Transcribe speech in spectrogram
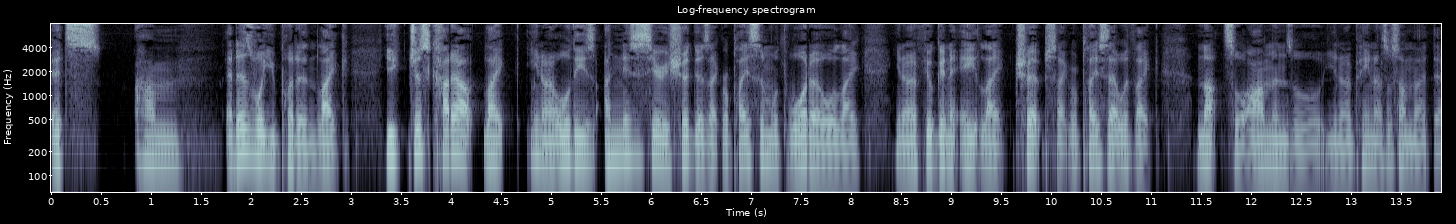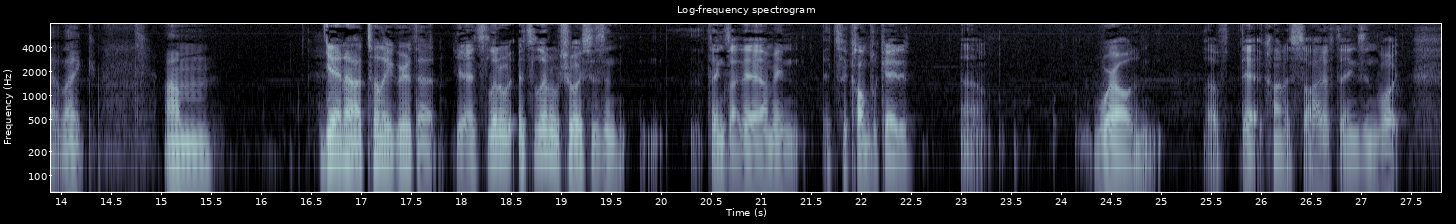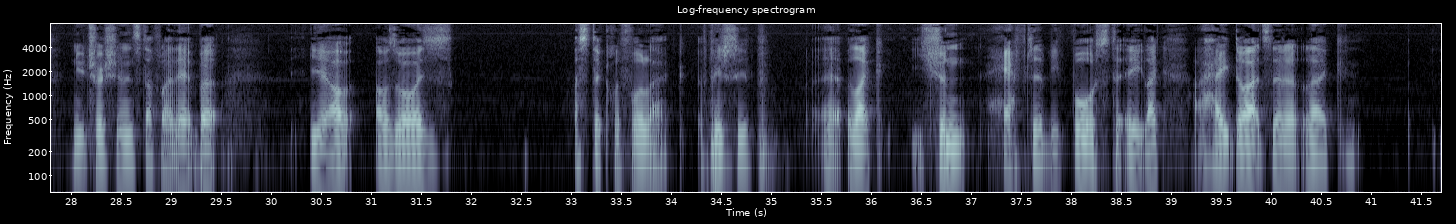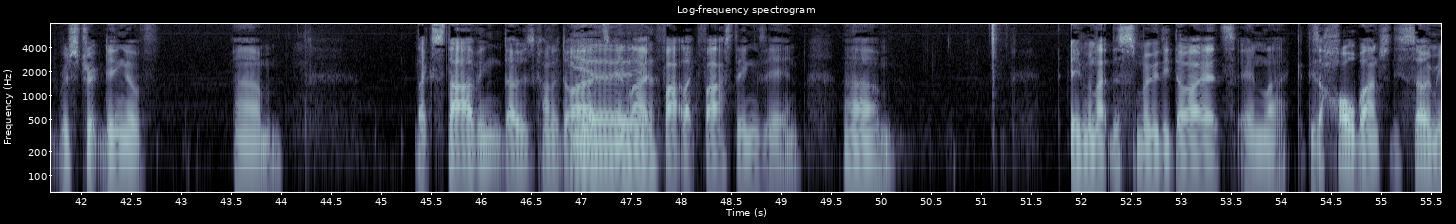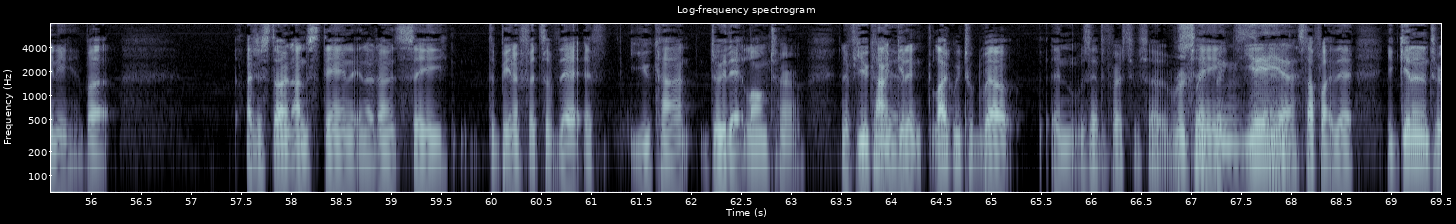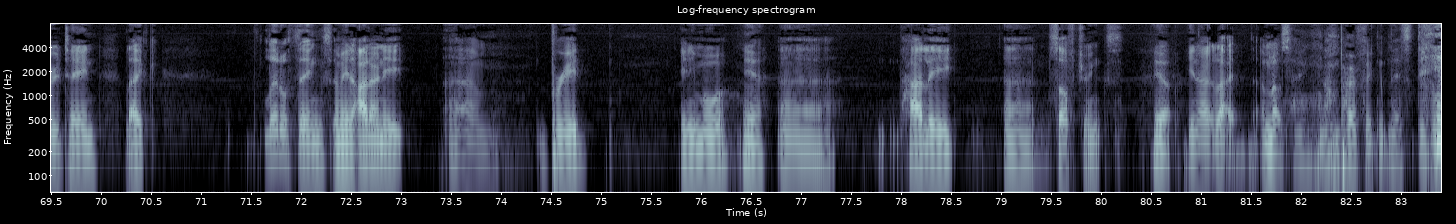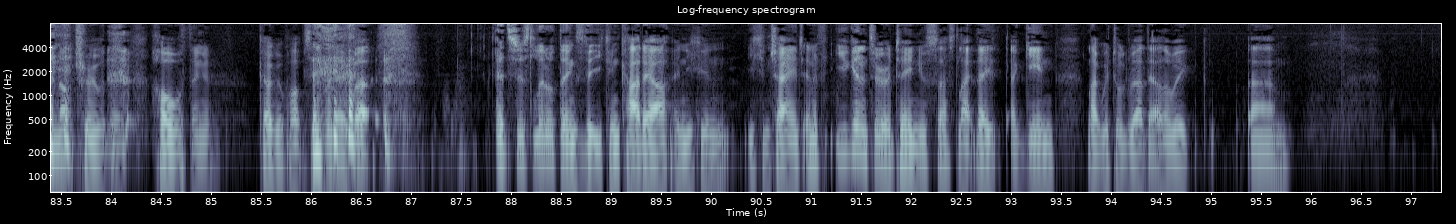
it's um, it is what you put in. Like you just cut out like you know all these unnecessary sugars. Like replace them with water, or like you know if you're gonna eat like chips, like replace that with like nuts or almonds or you know peanuts or something like that. Like, um. Yeah, no, I totally agree with that. Yeah, it's little it's little choices and things like that. I mean, it's a complicated um, world of that kind of side of things and what nutrition and stuff like that. But yeah, I, I was always a stickler for like, especially uh, like you shouldn't have to be forced to eat. Like I hate diets that are like restricting of um like starving those kind of diets Yeah, and like yeah. fa- like fastings and um even like the smoothie diets and like there's a whole bunch there's so many but I just don't understand and I don't see the benefits of that if you can't do that long term. And if you can't Yeah. get in like we talked about in was that the first episode? Routines Yeah, yeah, stuff like that. You get into routine like little things. I mean I don't eat um bread anymore. Yeah, uh, hardly eat uh, soft drinks. Yeah, You know, like I'm not saying I'm perfect. That's definitely not true with the whole thing of Cocoa Pops every day. But it's just little things that you can cut out and you can you can change. And if you get into a routine, you're just like they again, like we talked about the other week. Um,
